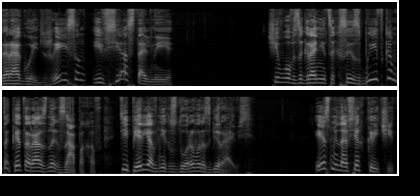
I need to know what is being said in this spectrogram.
дорогой Джейсон и все остальные. Чего в заграницах с избытком, так это разных запахов. Теперь я в них здорово разбираюсь. Эсми на всех кричит.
